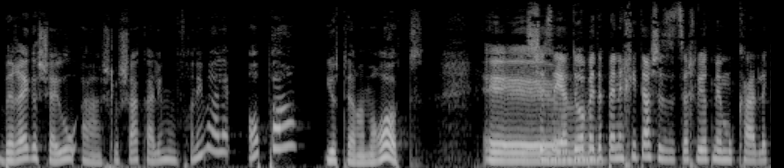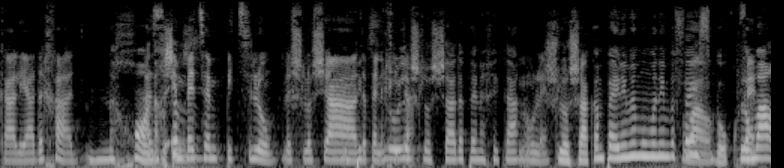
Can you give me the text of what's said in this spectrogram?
וברגע שהיו השלושה הקהלים המובחנים האלה, הופה, יותר המורות. שזה אה, ידוע בדפי נחיתה, שזה צריך להיות ממוקד לקהל יעד אחד. נכון. אז. הם בעצם פיצלו לשלושה דפי נחיתה. פיצלו לשלושה דפי נחיתה. מעולה. שלושה קמפיינים ממומנים בפייסבוק. וואו, כלומר,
